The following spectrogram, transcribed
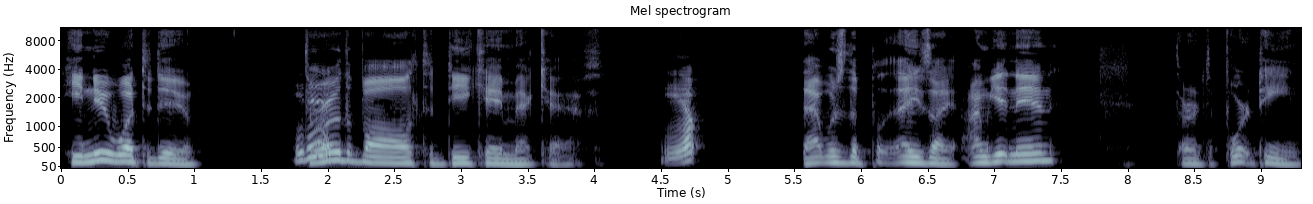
He knew what to do. He Throw did. the ball to DK Metcalf. Yep. That was the. pl- He's like, I'm getting in. Throw it to 14,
